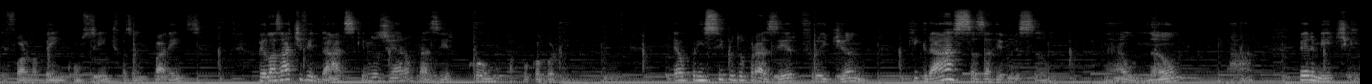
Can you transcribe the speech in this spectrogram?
de forma bem inconsciente, fazendo parênteses, pelas atividades que nos geram prazer, como há pouco abordei. É o princípio do prazer freudiano que, graças à repressão, né, o não permite que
